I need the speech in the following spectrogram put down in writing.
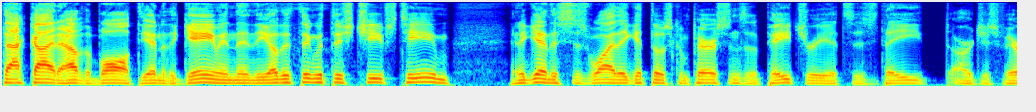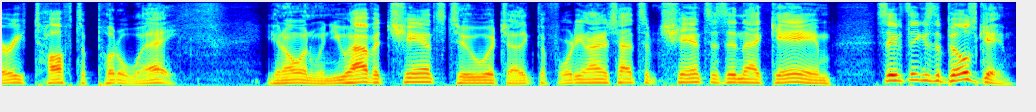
that guy to have the ball at the end of the game. And then the other thing with this Chiefs team, and again, this is why they get those comparisons to the Patriots, is they are just very tough to put away. You know, and when you have a chance to, which I think the 49ers had some chances in that game, same thing as the Bills game.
